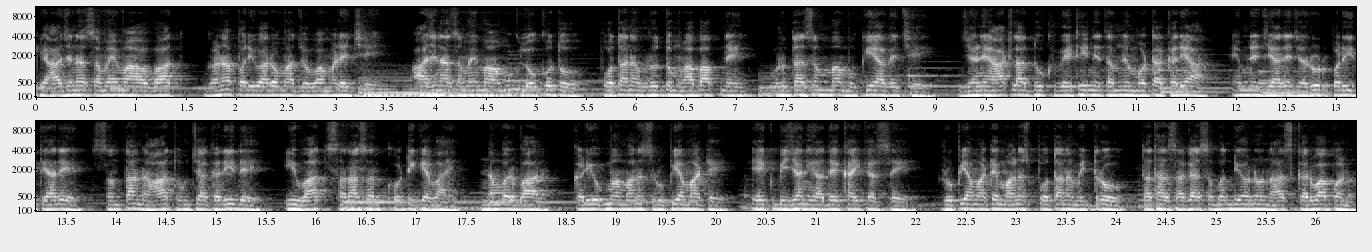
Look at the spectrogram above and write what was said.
કે આજના સમયમાં આ વાત ઘણા પરિવારોમાં જોવા મળે છે. આજના સમયમાં અમુક લોકો તો પોતાના વૃદ્ધ મા બાપને વૃદ્ધાશ્રમમાં મૂકી આવે છે. જેણે આટલા દુઃખ વેઠીને તમને મોટા કર્યા, એમને જ્યારે જરૂર પડી ત્યારે સંતાન હાથ ઊંચા કરી દે. એ વાત સરાસર ખોટી કહેવાય. નંબર બાર. કળિયુગમાં માણસ રૂપિયા માટે એકબીજાની અદેખાઈ કરશે. રૂપિયા માટે માણસ પોતાના મિત્રો તથા સગા સંબંધીઓનો નાશ કરવા પણ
